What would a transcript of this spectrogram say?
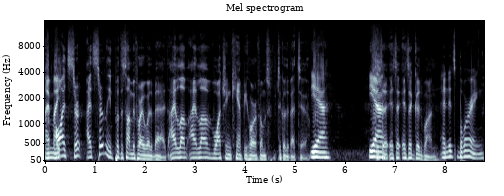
I oh, might. Oh, I'd, cer- I'd certainly put this on before I go to bed. I love I love watching campy horror films to go to bed to. yeah, yeah. It's a, it's a it's a good one. and it's boring.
